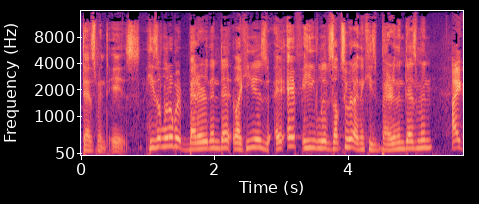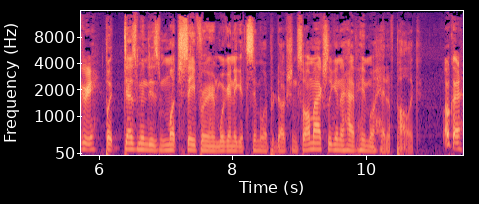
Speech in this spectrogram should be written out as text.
Desmond is. He's a little bit better than De- like he is. If he lives up to it, I think he's better than Desmond. I agree. But Desmond is much safer, and we're gonna get similar production. So I'm actually gonna have him ahead of Pollock. Okay.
